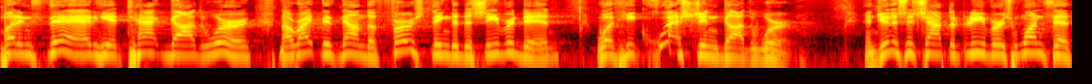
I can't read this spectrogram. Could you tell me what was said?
But instead, he attacked God's word. Now, write this down. The first thing the deceiver did was he questioned God's word. In Genesis chapter 3, verse 1 says,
